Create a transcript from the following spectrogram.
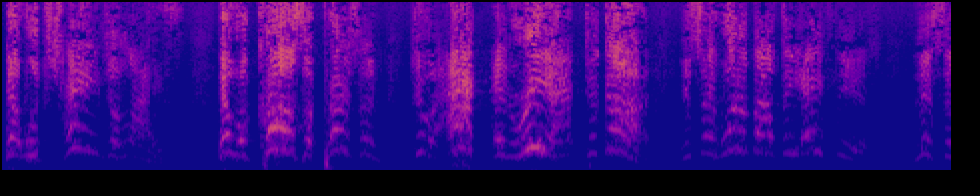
that will change a life, that will cause a person to act and react to God. You say, what about the atheists? Listen,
